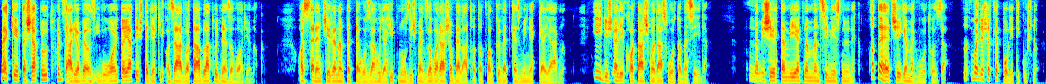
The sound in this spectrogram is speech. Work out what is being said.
Megkérte Shappelt, hogy zárja be az ivó ajtaját, és tegye ki a zárva táblát, hogy ne zavarjanak. Az szerencsére nem tette hozzá, hogy a hipnózis megzavarása beláthatatlan következményekkel járna. Így is elég hatásvadász volt a beszéde. Nem is értem, miért nem ment színésznőnek. A tehetsége megvolt hozzá. Vagy esetleg politikusnak.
